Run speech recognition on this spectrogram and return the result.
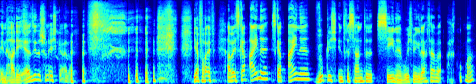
in. HDR sieht es schon echt geil aus. ja, vor allem, aber es gab eine, es gab eine wirklich interessante Szene, wo ich mir gedacht habe, ach, guck mal.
